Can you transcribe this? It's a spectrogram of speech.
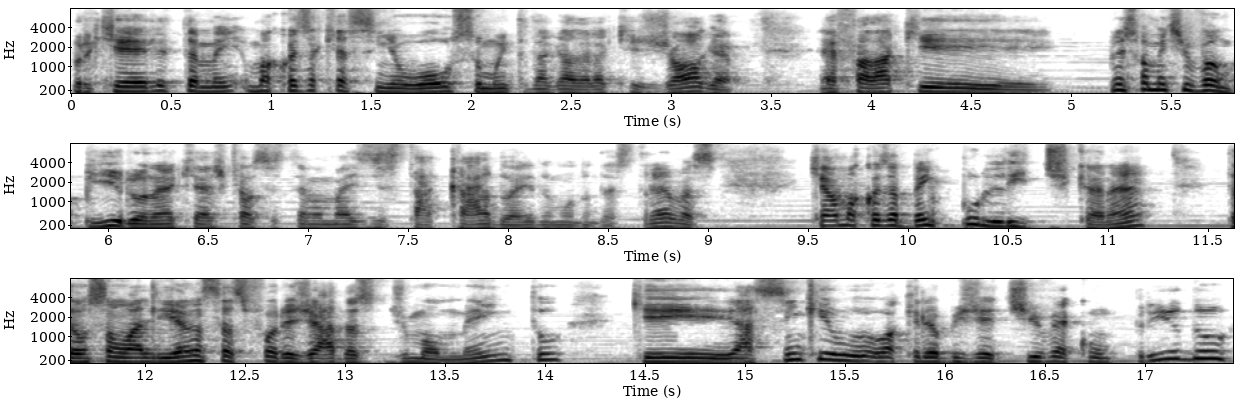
Porque ele também. Uma coisa que assim eu ouço muito da galera que joga é falar que. Principalmente vampiro, né? Que acho que é o sistema mais destacado aí do mundo das trevas, que é uma coisa bem política, né? Então são alianças forjadas de momento, que assim que o, aquele objetivo é cumprido,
